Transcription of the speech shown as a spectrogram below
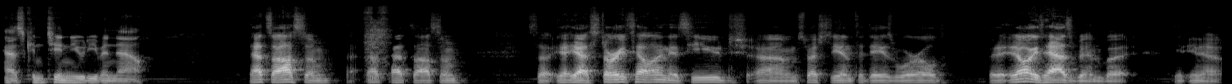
has continued even now. That's awesome. That, that's awesome. So yeah, yeah, storytelling is huge, um, especially in today's world. But it, it always has been. But you know,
